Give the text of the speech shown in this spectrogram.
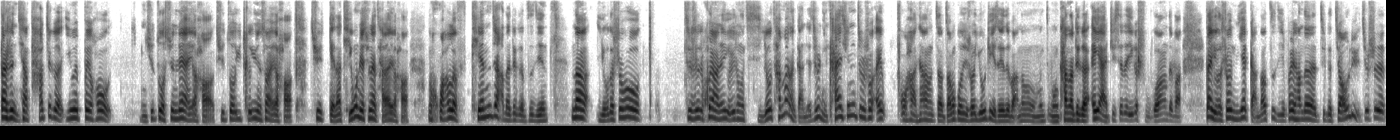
但是你像它这个，因为背后你去做训练也好，去做这个运算也好，去给它提供这训练材料也好，那花了天价的这个资金，那有的时候。就是会让人有一种喜忧参半的感觉，就是你开心，就是说，哎，我好像咱咱们过去说 UGC 对吧？那么我们我们看到这个 AIGC 的一个曙光对吧？但有的时候你也感到自己非常的这个焦虑，就是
